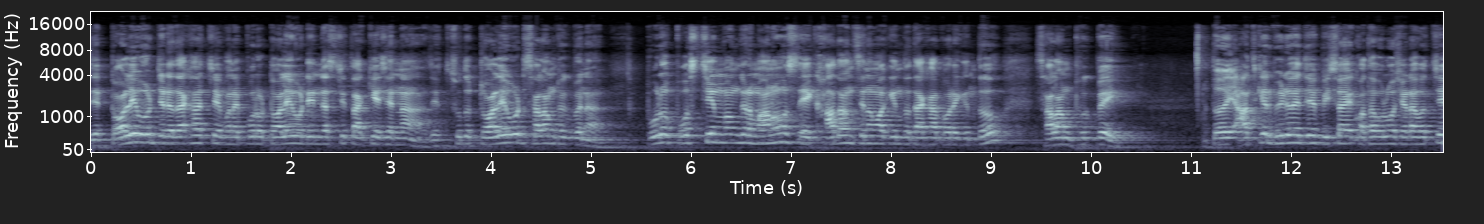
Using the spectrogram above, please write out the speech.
যে টলিউড যেটা দেখাচ্ছে মানে পুরো টলিউড ইন্ডাস্ট্রি তাকিয়েছে না, যে শুধু টলিউড সালাম ঠুকবে না, পুরো পশ্চিমবঙ্গের মানুষ এই খাদান সিনেমা কিন্তু দেখার পরে কিন্তু সালাম ঠুকবেই। তো এই আজকের ভিডিওয়ে যে বিষয়ে কথা বলব সেটা হচ্ছে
